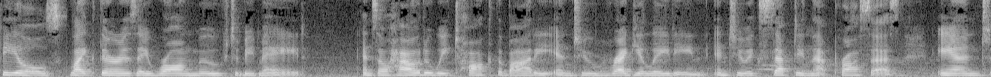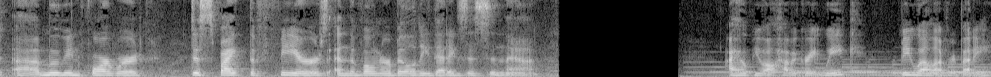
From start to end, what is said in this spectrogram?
feels like there is a wrong move to be made and so, how do we talk the body into regulating, into accepting that process and uh, moving forward despite the fears and the vulnerability that exists in that? I hope you all have a great week. Be well, everybody.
